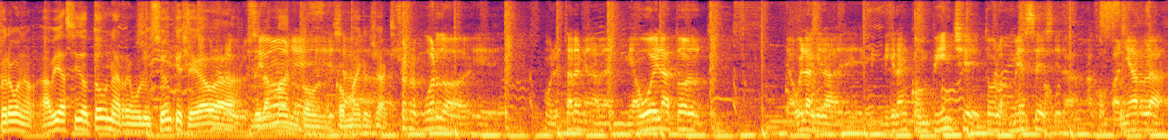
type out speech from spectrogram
Pero bueno, había sido toda una revolución que llegaba de la mano con, Michael Jackson. Yo recuerdo eh, molestar a mi, a mi abuela, todo, mi abuela que era eh, mi gran compinche, todos los meses era acompañarla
